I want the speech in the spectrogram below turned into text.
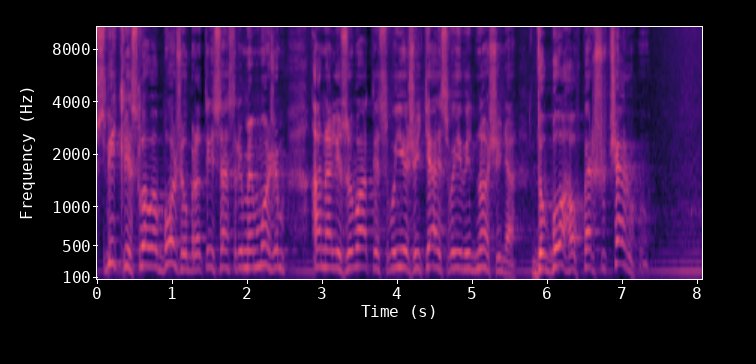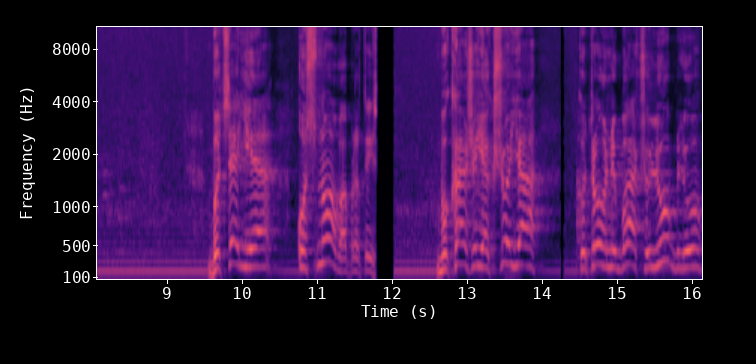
В світлі Слова Божого, брати і сестри, ми можемо аналізувати своє життя і своє відношення до Бога в першу чергу. Бо це є основа, брати і сестри. Бо каже, якщо я, котрого не бачу, люблю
